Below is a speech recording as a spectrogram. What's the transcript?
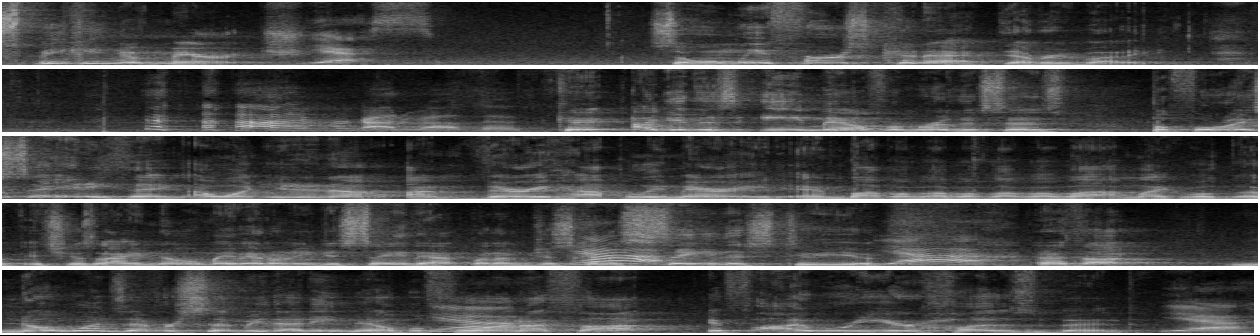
speaking of marriage. yes So when we first connect, everybody, I forgot about this. Okay, I get this email from her that says, "Before I say anything, I want you to know I'm very happily married," and blah blah blah blah blah blah blah. I'm like, "Well," okay. she goes, "I know maybe I don't need to say that, but I'm just going Yeah. to say this to you." Yeah. And I thought, no one's ever sent me that email before, Yeah. and I thought, if I were your husband, Yeah.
